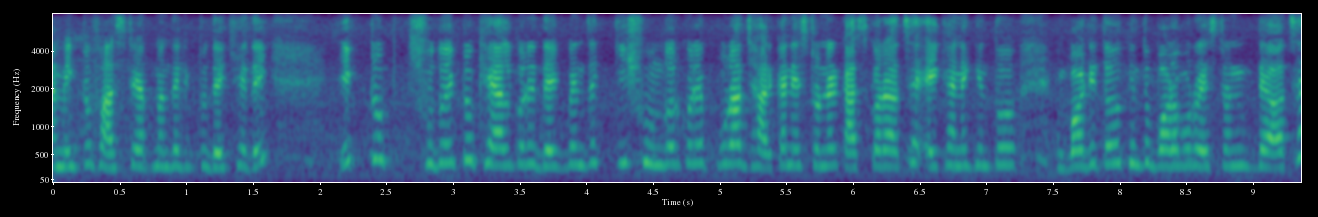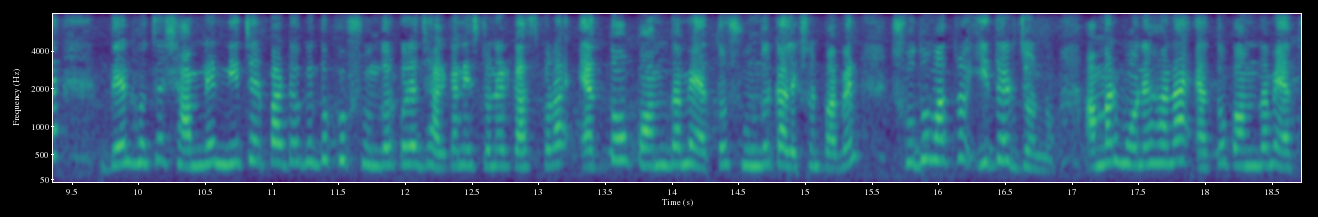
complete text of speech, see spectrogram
আমি একটু ফার্স্টে আপনাদের একটু দেখিয়ে দিই। একটু শুধু একটু খেয়াল করে দেখবেন যে কি সুন্দর করে পুরো ঝাড়খান স্টোনের কাজ করা আছে। এইখানে কিন্তু বডিতেও কিন্তু বড় বড় স্টোন দেওয়া আছে। দেন হচ্ছে সামনের নিচের পাটেও কিন্তু খুব সুন্দর করে ঝাড়খান স্টোনের কাজ করা। এত কম দামে এত সুন্দর কালেকশন পাবেন শুধুমাত্র ঈদের জন্য। আমার মনে হয় না এত কম দামে এত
